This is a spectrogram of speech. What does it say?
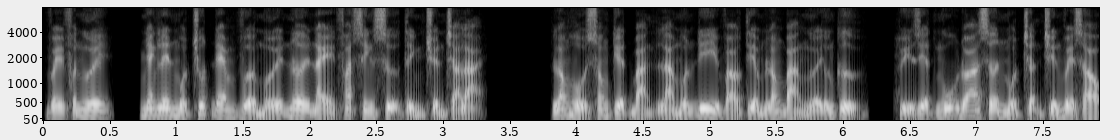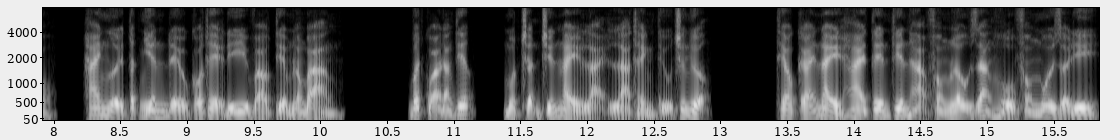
Về phần ngươi, nhanh lên một chút đem vừa mới nơi này phát sinh sự tình truyền trả lại. Long hồ song kiệt bản là muốn đi vào tiềm long bảng người ứng cử, hủy diệt ngũ đoa sơn một trận chiến về sau, hai người tất nhiên đều có thể đi vào tiềm long bảng. Bất quá đáng tiếc, một trận chiến này lại là thành tựu chức lượng. Theo cái này hai tên thiên hạ phong lâu giang hồ phong môi rời đi,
